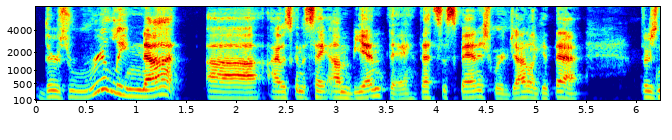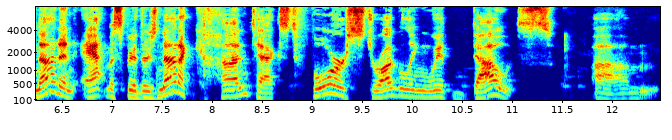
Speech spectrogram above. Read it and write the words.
there's really not. Uh, I was going to say ambiente. That's the Spanish word. John will get that there's not an atmosphere, there's not a context for struggling with doubts um,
